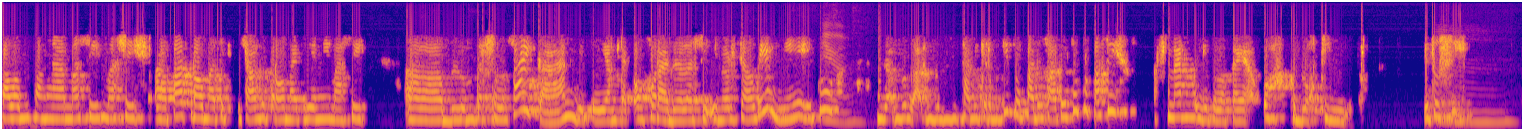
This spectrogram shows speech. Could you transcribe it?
kalau misalnya masih masih apa traumatik childhood traumatik ini masih uh, belum terselesaikan gitu. Yang take over adalah si inner child ini itu iya. nggak yeah. nggak bisa mikir begitu. Pada saat itu tuh pasti snap gitu loh kayak wah ke blocking gitu. Itu sih. Hmm.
